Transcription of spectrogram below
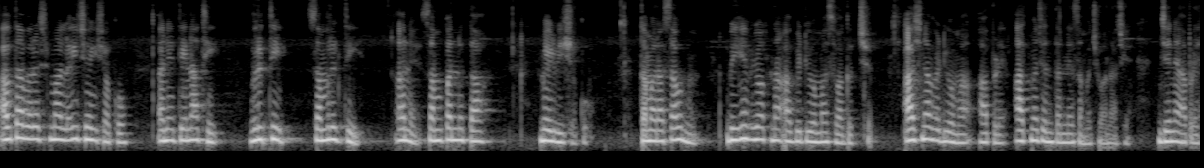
આવતા વર્ષમાં લઈ જઈ શકો અને તેનાથી વૃદ્ધિ, સમૃદ્ધિ અને સંપન્નતા મેળવી શકો. તમારા સૌનું બિહેવિયરના આ વિડીયોમાં સ્વાગત છે. આજના વિડીયોમાં આપણે આત્મચિંતનને સમજવાના છે, જેને આપણે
